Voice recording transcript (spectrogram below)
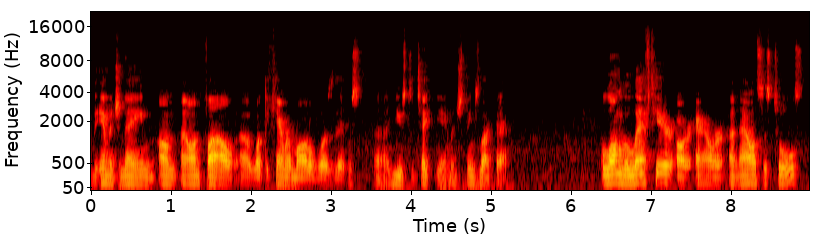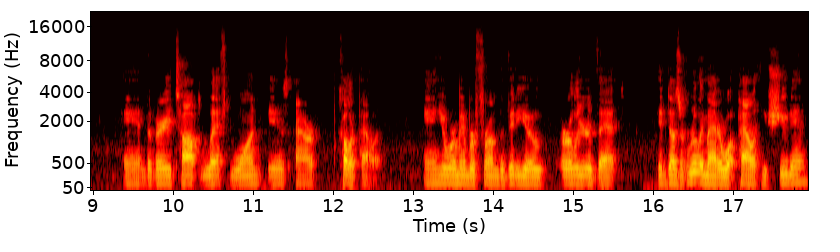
the image name on, on file, uh, what the camera model was that was uh, used to take the image, things like that. Along the left here are our analysis tools, and the very top left one is our color palette. And you'll remember from the video earlier that it doesn't really matter what palette you shoot in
